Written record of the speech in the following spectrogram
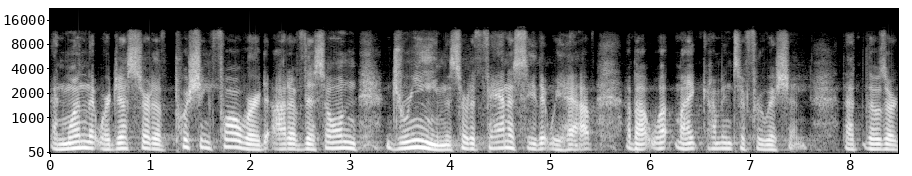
and one that we're just sort of pushing forward out of this own dream, this sort of fantasy that we have about what might come into fruition. That those are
